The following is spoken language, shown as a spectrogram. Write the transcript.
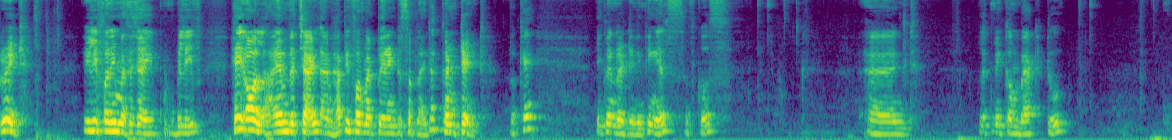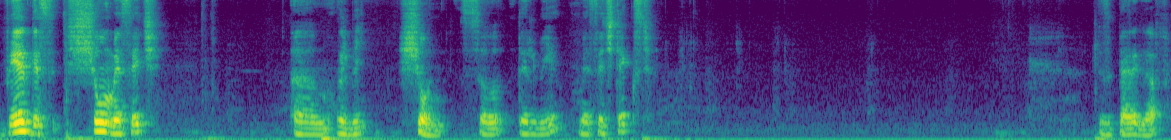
Great. Really funny message, I believe. Hey all, I am the child. I'm happy for my parent to supply the content. Okay. You can write anything else, of course. And let me come back to where this show message um, will be shown. So there will be a message text. This is a paragraph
